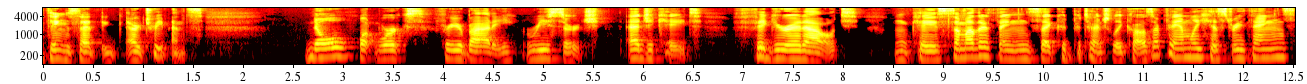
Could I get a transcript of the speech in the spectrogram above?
things that are treatments. Know what works for your body, research, educate, figure it out. Okay, some other things that could potentially cause our family history things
